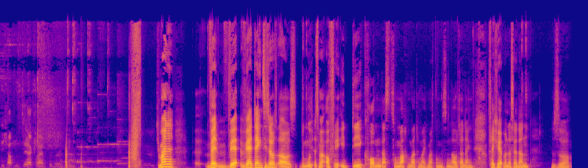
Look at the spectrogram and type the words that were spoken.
Ich habe einen sehr kleinen Pimmel. Ich meine, wer, wer, wer denkt sich sowas aus? Du musst erstmal auf eine Idee kommen, das zu machen. Warte mal, ich mach's noch ein bisschen lauter, dann vielleicht hört man das ja dann. So.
